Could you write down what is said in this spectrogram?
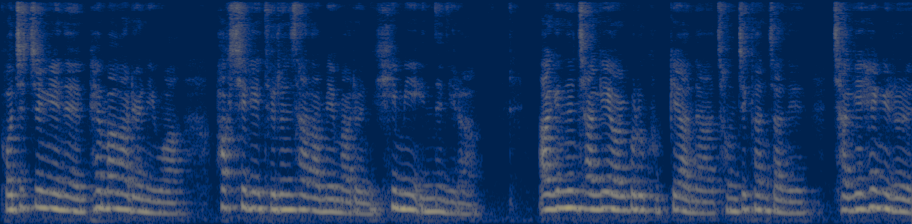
거짓 증인은 패망하려니와 확실히 들은 사람의 말은 힘이 있느니라. 악인은 자기 얼굴을 굳게 하나 정직한 자는 자기 행위를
